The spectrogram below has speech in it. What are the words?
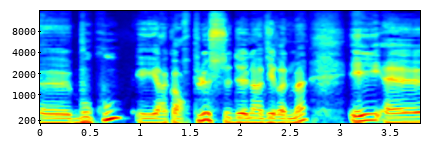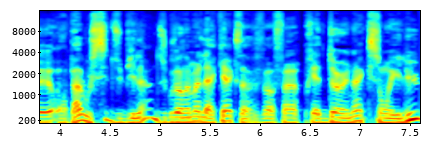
euh, beaucoup et encore plus de l'environnement. Et on parle aussi du bilan du gouvernement de la CAQ. Ça va faire près d'un an qu'ils sont élus.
